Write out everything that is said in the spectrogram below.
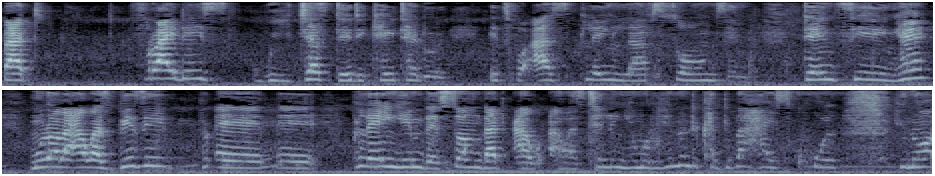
But fridays we just dedicated or it's for us playing love songs and dancing eh? Moreover, i was busy uh, uh, playing him the song that I, I was telling him you know ndikadiva high school you know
